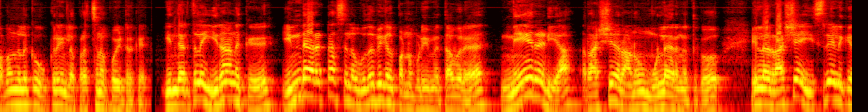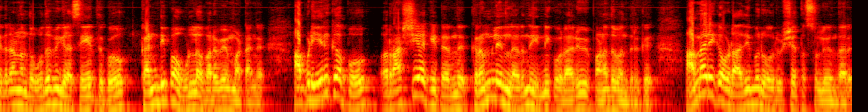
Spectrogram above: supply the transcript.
அவங்களுக்கு உக்ரைனில் பிரச்சனை போயிட்டு இருக்கு இந்த இடத்துல ஈரானுக்கு இன்டெரக்டாக சில உதவிகள் பண்ண முடியுமே தவிர நேரடியாக ரஷ்ய ராணுவம் உள்ள இறங்கத்துக்கோ இல்லை ரஷ்யா இஸ்ரேலுக்கு எதிரான அந்த உதவிகளை செய்யறதுக்கோ கண்டிப்பாக உள்ள வரவே மாட்டாங்க. அப்படி இருக்கப்போ ரஷ்யா கிட்ட இருந்து கிரெம்லின்ல இருந்து இன்னைக்கு ஒரு அறிவிப்பானது வந்திருக்கு. அமெரிக்காவோட அதிபர் ஒரு விஷயத்த சொல்லியிருந்தாரு.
